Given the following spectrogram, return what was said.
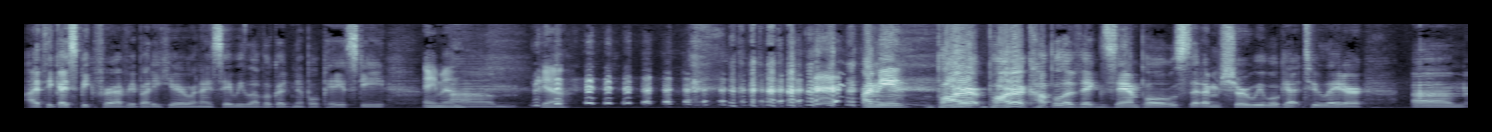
I think I speak for everybody here when I say we love a good nipple pasty. amen. Um, yeah, I mean, bar bar a couple of examples that I'm sure we will get to later. Um,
